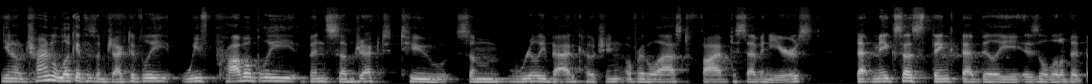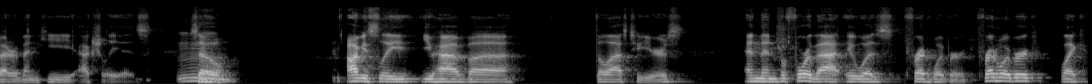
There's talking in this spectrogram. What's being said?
you know, trying to look at this objectively, we've probably been subject to some really bad coaching over the last five to seven years that makes us think that Billy is a little bit better than he actually is. Mm. So obviously, you have uh, the last two years. And then before that, it was Fred Hoiberg. Fred Hoiberg, like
